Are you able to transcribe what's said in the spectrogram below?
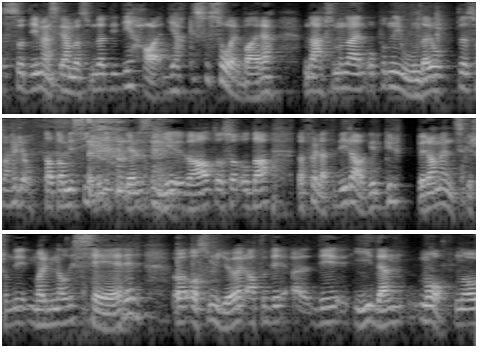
så de menneskene jeg møtt, de, de, har, de er ikke så sårbare. Men det er som om det er en opinion der oppe som er veldig opptatt av om vi sier riktig eller sier galt. Og, så, og da, da, føler jeg at de lager grupper av mennesker som de marginaliserer, og, og som gjør at de, de, i den måten å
